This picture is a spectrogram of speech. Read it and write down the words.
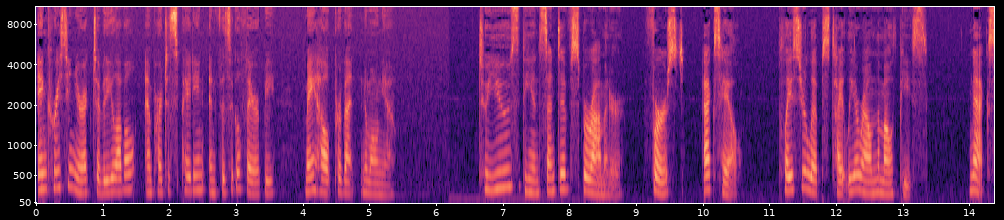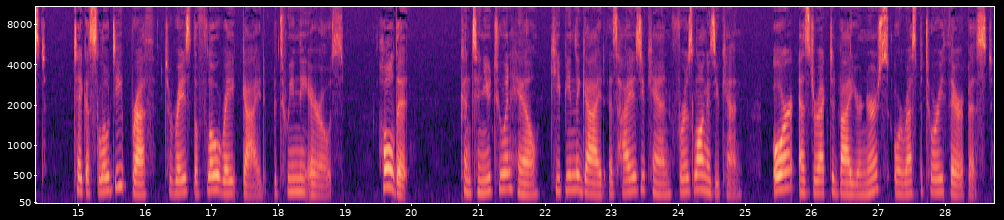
Increasing your activity level and participating in physical therapy may help prevent pneumonia. To use the incentive spirometer, first, exhale. Place your lips tightly around the mouthpiece. Next, take a slow deep breath to raise the flow rate guide between the arrows. Hold it. Continue to inhale, keeping the guide as high as you can for as long as you can, or as directed by your nurse or respiratory therapist.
